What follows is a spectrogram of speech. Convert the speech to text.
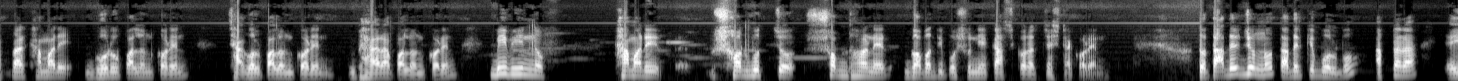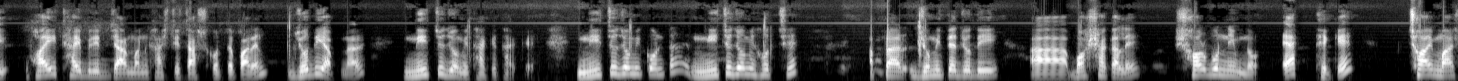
আপনার খামারে গরু পালন করেন ছাগল পালন করেন, ভেড়া পালন করেন, বিভিন্ন খামারের সর্বোচ্চ সব ধরনের গবাদি পশু নিয়ে কাজ করার চেষ্টা করেন। তো তাদের জন্য তাদেরকে বলব, আপনারা এই হোয়াইট হাইব্রিড জার্মান ঘাসটি চাষ করতে পারেন। যদি আপনার নিচু জমি থাকে থাকে। নিচু জমি কোনটা? নিচু জমি হচ্ছে আপনার জমিতে যদি বর্ষাকালে সর্বনিম্ন এক থেকে ছয় মাস,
